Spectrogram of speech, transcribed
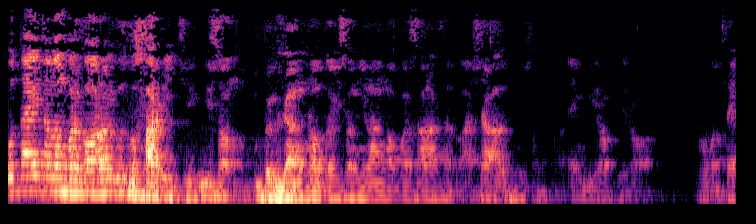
Utai telung perkara iku tuh fariji iso benggangno utawa iso ngilangno salah satu asya al musoso ing pira-pira ruwete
